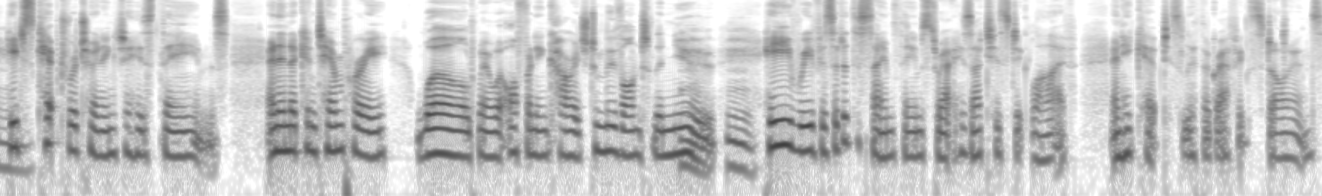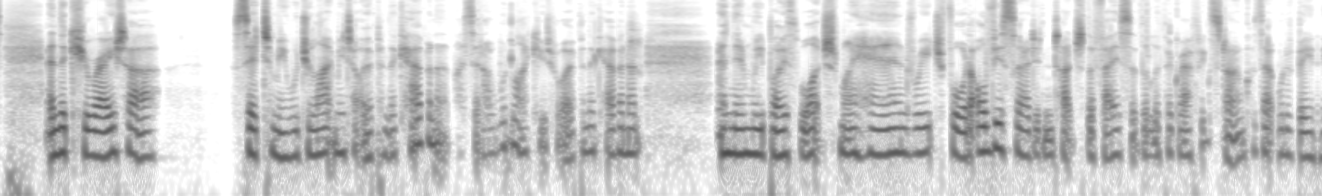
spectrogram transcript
mm. he just kept returning to his themes. And in a contemporary world where we're often encouraged to move on to the new, mm, mm. he revisited the same themes throughout his artistic life and he kept his lithographic stones. And the curator said to me, Would you like me to open the cabinet? I said, I would like you to open the cabinet. And then we both watched my hand reach forward. Obviously, I didn't touch the face of the lithographic stone because that would have been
